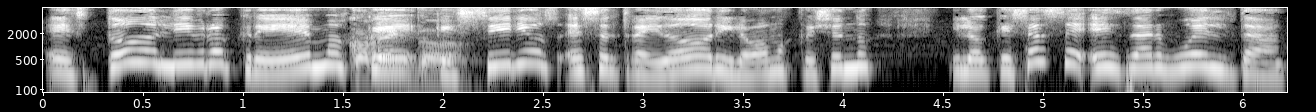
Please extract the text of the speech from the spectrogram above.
Es todo el libro creemos que Sirius es el traidor y lo vamos creyendo, y lo que se hace es dar vuelta.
